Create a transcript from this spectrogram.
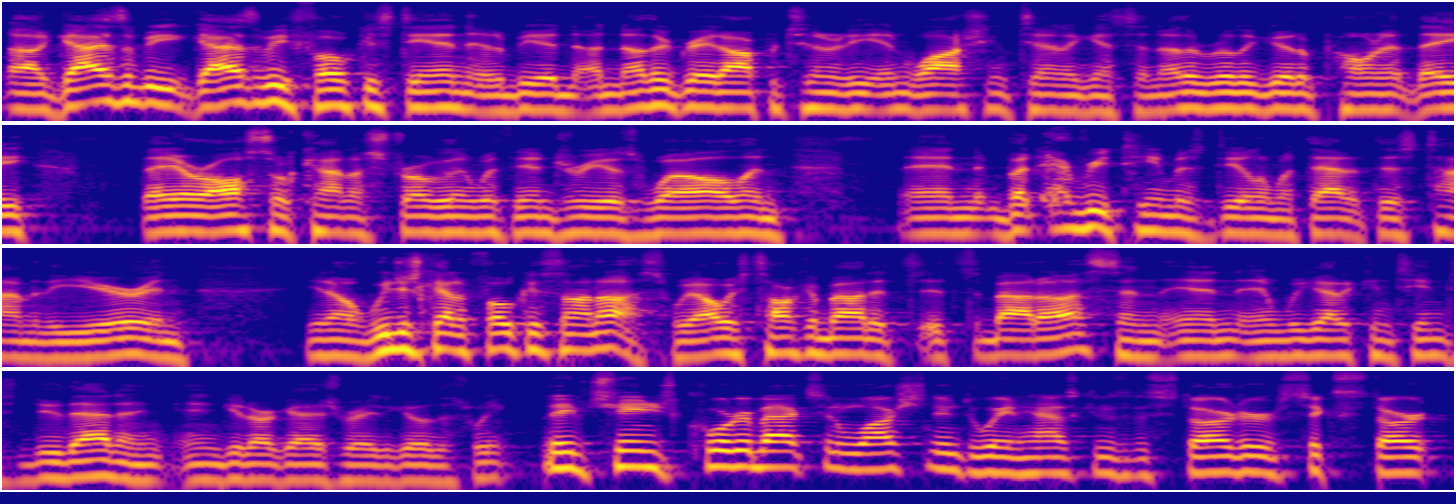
Uh, guys will be guys will be focused in. It'll be an, another great opportunity in Washington against another really good opponent. They they are also kind of struggling with injury as well, and and but every team is dealing with that at this time of the year. And you know, we just got to focus on us. We always talk about it's, it's about us, and, and, and we got to continue to do that and, and get our guys ready to go this week. They've changed quarterbacks in Washington. Dwayne Haskins, the starter, sixth start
